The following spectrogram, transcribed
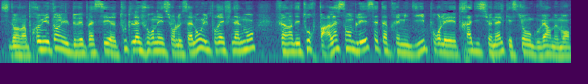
Si dans un premier temps il devait passer toute la journée sur le salon, il pourrait finalement faire un détour par l'Assemblée cet après-midi pour les traditionnelles questions au gouvernement.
